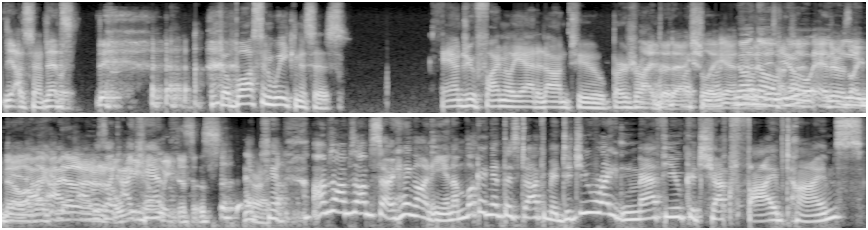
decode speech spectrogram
Yeah, essentially. that's So Boston weaknesses. Andrew finally added on to Bergeron. I did actually. No, Andrew no, touched no, it. Andrew was like, no. I'm like, I- no, no, I no, was no, like, no. I can't- weaknesses. I can't. I'm, I'm, I'm sorry. Hang on, Ian. I'm looking at this document. Did you write Matthew Tkachuk five times?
